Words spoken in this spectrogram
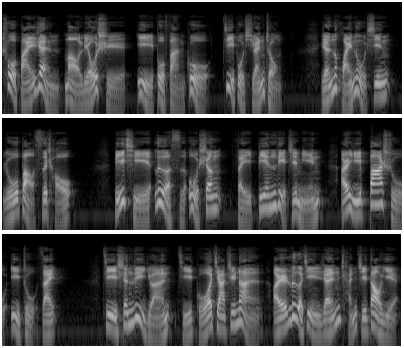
触白刃，冒流矢，亦不反顾，既不悬踵。人怀怒心，如报私仇。比起乐死勿生，非边列之民，而与巴蜀亦主哉？既身虑远，及国家之难。而乐尽人臣之道也，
